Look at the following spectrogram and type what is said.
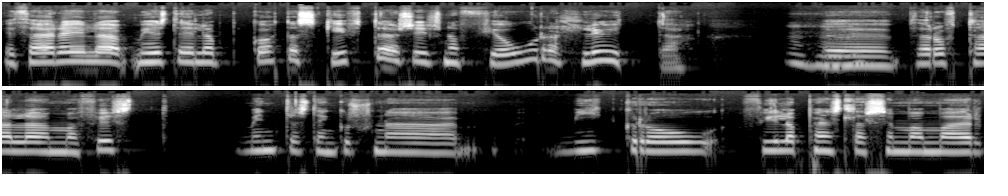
Ég, það er eiginlega, mér finnst eiginlega gott að skipta þessu í svona fjóra hluta. Mhm. uh, það er oft talað um að fyrst myndast einhver svona mikrofílapenslar sem að maður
